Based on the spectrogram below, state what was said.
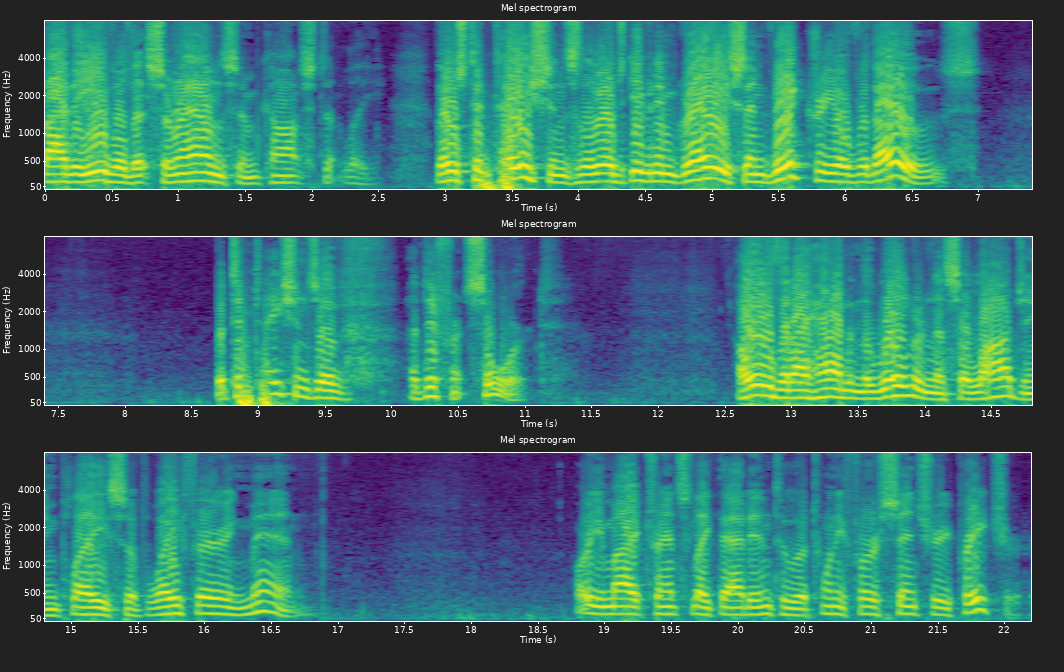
by the evil that surrounds him constantly. Those temptations, the Lord's given him grace and victory over those. But temptations of a different sort. Oh, that I had in the wilderness a lodging place of wayfaring men. Or you might translate that into a 21st century preacher.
